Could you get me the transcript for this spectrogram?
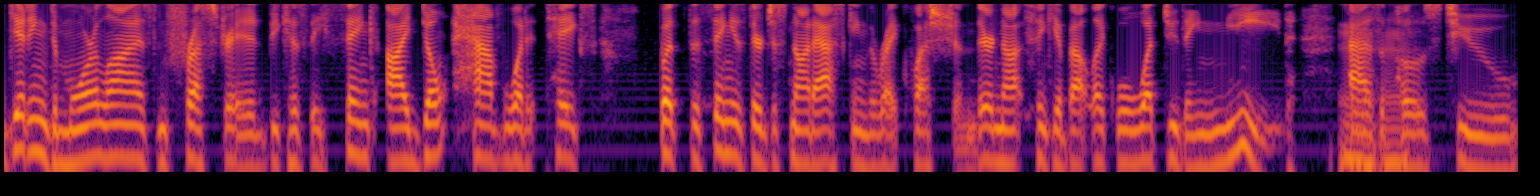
getting demoralized and frustrated because they think I don't have what it takes. But the thing is, they're just not asking the right question. They're not thinking about, like, well, what do they need mm-hmm. as opposed to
